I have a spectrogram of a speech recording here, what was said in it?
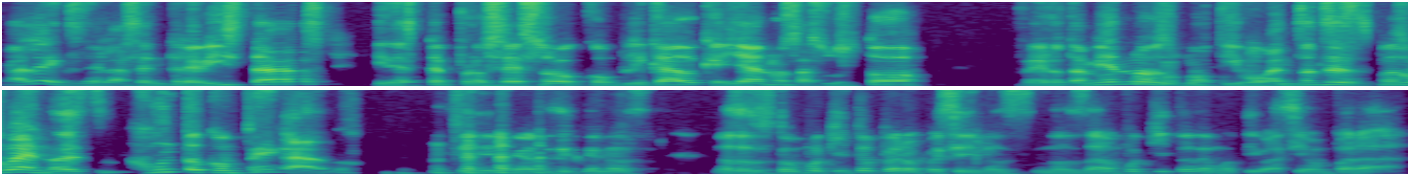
Alex de las entrevistas y de este proceso complicado que ya nos asustó, pero también nos motivó. Entonces, pues bueno, es junto con pegado. Sí, sí que nos, nos asustó un poquito, pero pues sí, nos, nos da un poquito de motivación para,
